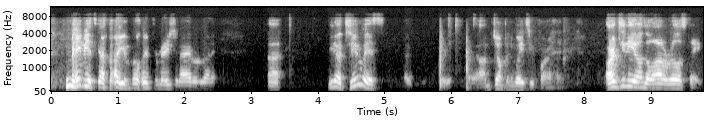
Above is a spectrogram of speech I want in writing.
maybe it's got valuable information. I haven't read it. Uh, you know, two is, I'm jumping way too far ahead. RTD owns a lot of real estate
